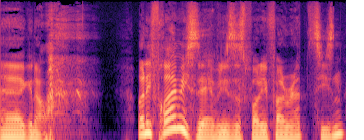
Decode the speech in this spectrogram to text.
Äh, genau. Und ich freue mich sehr über diese Spotify Rap Season,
